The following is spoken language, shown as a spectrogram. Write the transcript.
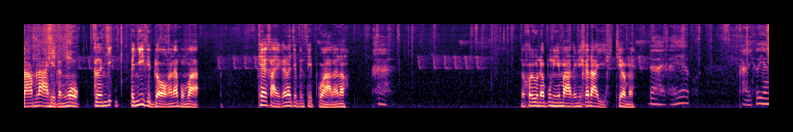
ตามล่าเห็ดละโงก เกินยี่เป็นยี่สิบดอกอะนะผมว่า แค่ไข่ก็น่าจะเป็นสิบกว่าแล้วเนาะค่ะแล้วค่อยดูนะพรุ่งนี้มาตรงนี้ก็ได้อีกเชื่อไหม ได้แล้วไข่ก็ยัง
